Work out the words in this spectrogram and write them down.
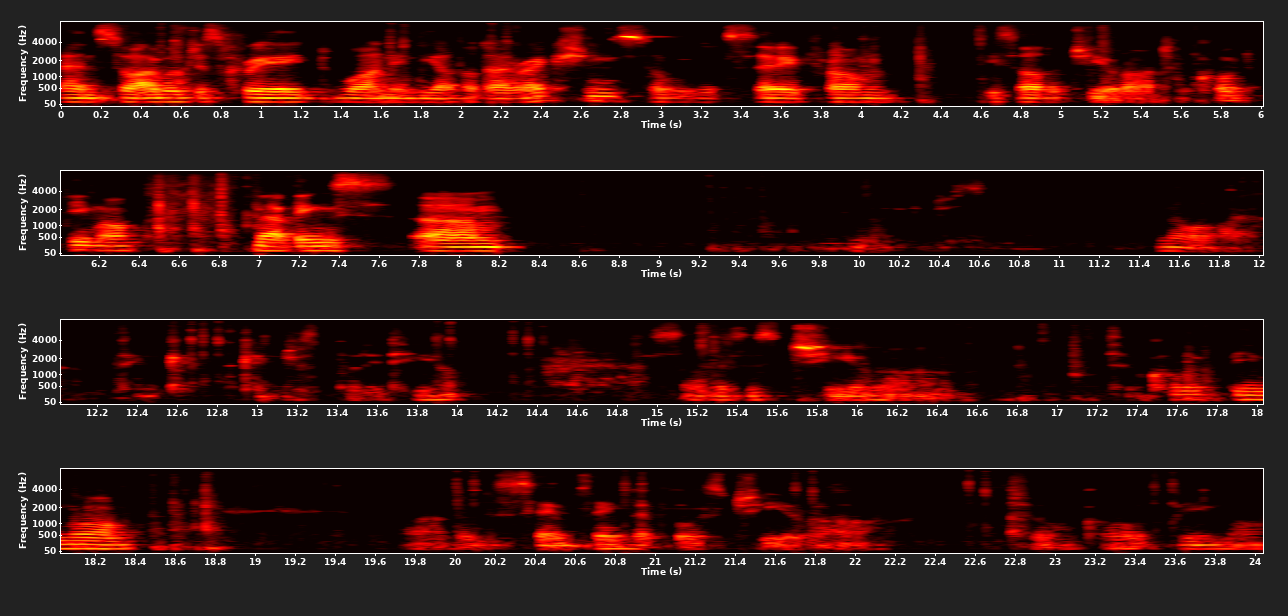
And so I will just create one in the other direction. So we would say from these are the to CodeBeamer mappings. Um, no, I think I can just put it here. So this is Jira to CodeBeamer. Uh, do the same thing that was Jira to code beamer.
